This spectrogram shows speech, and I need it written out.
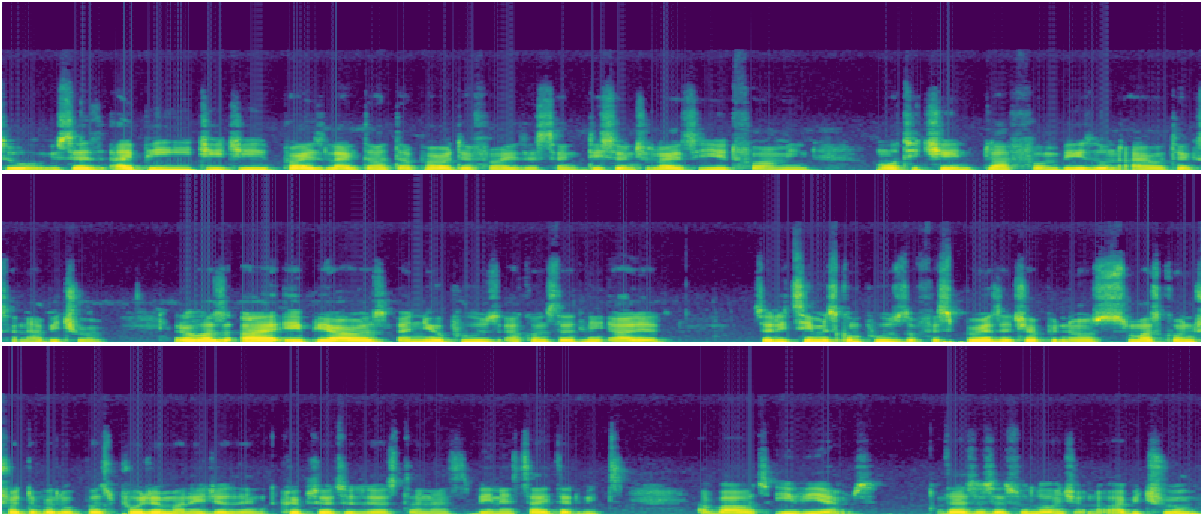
So it says IPEGG price like data Parrot.fi is a decentralized yield farming multi-chain platform based on IOTEX and Arbitrum. It offers high APRs and new pools are constantly added. So the team is composed of experienced entrepreneurs, smart contract developers, project managers, and crypto enthusiasts, and has been excited with about EVMs. After a successful launch on Arbitrum,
